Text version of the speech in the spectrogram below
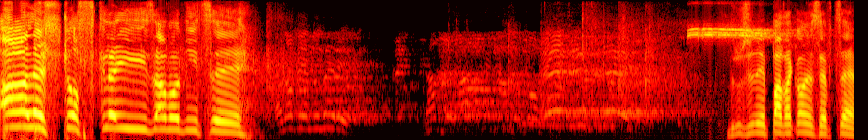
Ależ to sklei zawodnicy! Drużyny Patakones FC.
